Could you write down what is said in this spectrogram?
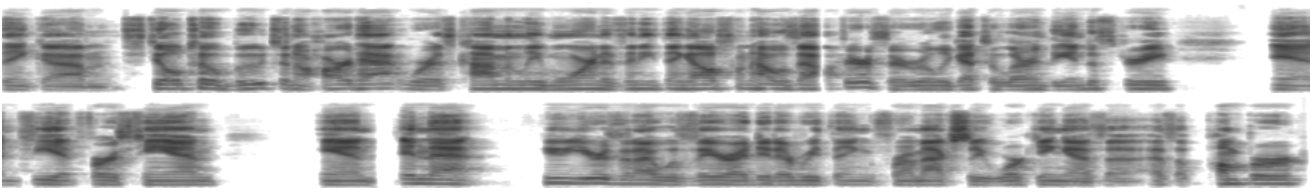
I think um, steel toe boots and a hard hat were as commonly worn as anything else when I was out there. So I really got to learn the industry and see it firsthand. And in that few years that I was there, I did everything from actually working as a as a pumper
